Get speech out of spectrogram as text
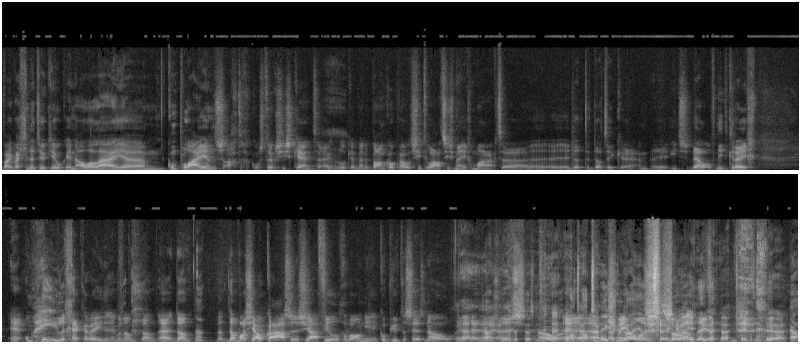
wa- wat je natuurlijk ook in allerlei ehm, compliance-achtige constructies kent. Hè? Ik bedoel, ik heb met de bank ook wel eens situaties meegemaakt eh, dat, dat ik iets wel of niet kreeg. Eh, om hele gekke redenen. Maar dan, dan, hè, dan, Ja. dan, dan was jouw casus, ja, viel gewoon niet. Een computer says no. Ja, dus- Ja, dus- nou Eh, aut- automation bias. wel, Sorry. dat- is- Ja.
